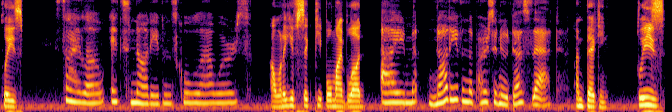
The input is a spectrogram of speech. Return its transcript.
Please, Silo, it's not even school hours. I want to give sick people my blood. I'm not even the person who does that. I'm begging. Please,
